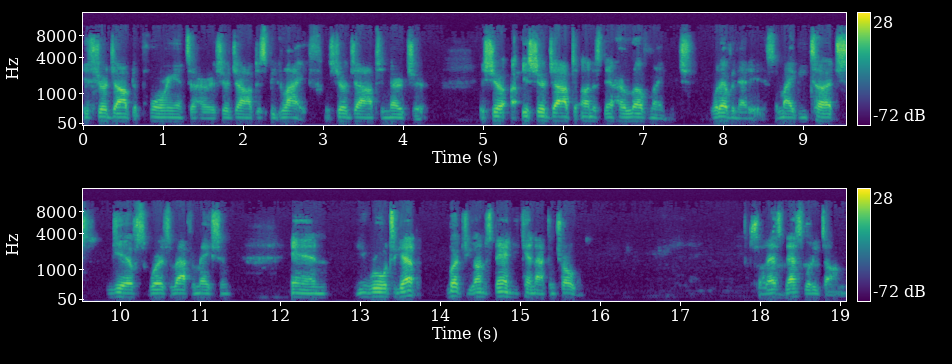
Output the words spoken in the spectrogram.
it's your job to pour into her. It's your job to speak life. It's your job to nurture. It's your it's your job to understand her love language, whatever that is. It might be touch, gifts, words of affirmation, and you rule together. But you understand you cannot control them. So that's that's what he taught me.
